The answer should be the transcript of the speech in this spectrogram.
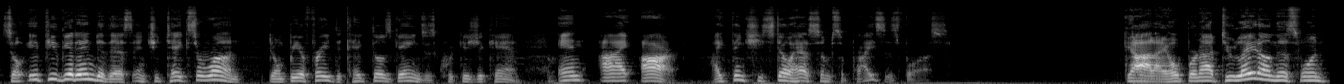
So if you get into this and she takes a run, don't be afraid to take those gains as quick as you can. NIR. I think she still has some surprises for us. God, I hope we're not too late on this one.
